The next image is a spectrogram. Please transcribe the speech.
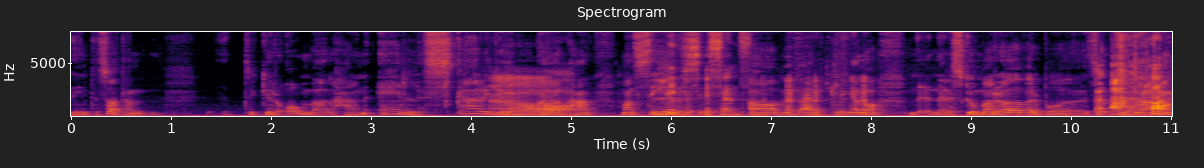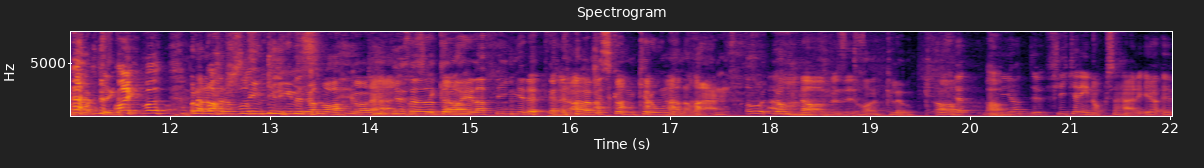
Inte så att han tycker om öl, han älskar ju Ja. öl. Han, man ser... Livsessensen. Ja, men verkligen. Och när det skummar över på, så, så drar han bort det. Bara för att få lite smak av det här. Just Och att slickar dra av. hela fingret över skumkronan och bara oh, ja, Ja, precis. ta en klunk. Ja. Jag, jag flikar in också här. Jag eh,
